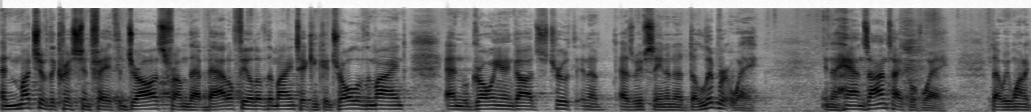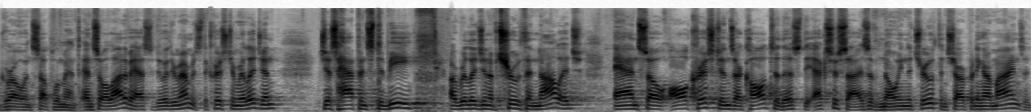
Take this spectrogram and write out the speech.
and much of the Christian faith draws from that battlefield of the mind, taking control of the mind, and growing in God's truth in a, as we've seen, in a deliberate way, in a hands-on type of way that we want to grow and supplement. And so a lot of it has to do with remembrance. The Christian religion just happens to be a religion of truth and knowledge. And so all Christians are called to this, the exercise of knowing the truth and sharpening our minds and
